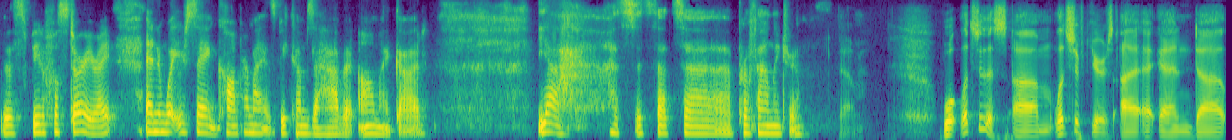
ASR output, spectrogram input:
this beautiful story, right? And what you're saying, compromise becomes a habit. Oh my God. Yeah, that's it's, that's uh, profoundly true. Yeah. Well, let's do this. Um, let's shift gears, uh, and uh,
